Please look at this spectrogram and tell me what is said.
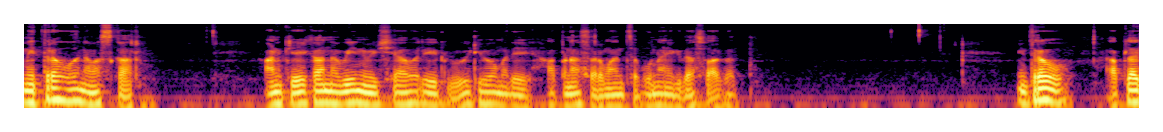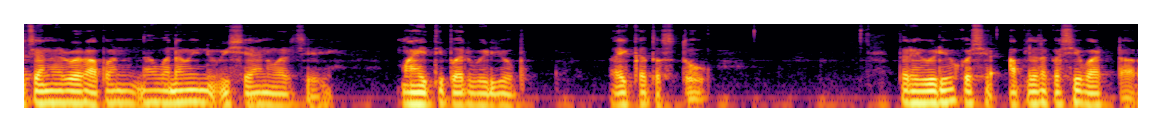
मित्र हो नमस्कार. आणखी एका नवीन विषयावरील व्हिडिओमध्ये आपणा सर्वांचं पुन्हा एकदा स्वागत. मित्र हो आपल्या चॅनलवर आपण नवनवीन विषयांवरचे माहितीपर व्हिडिओ ऐकत असतो. तर हे व्हिडिओ कसे आपल्याला कसे वाटतात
